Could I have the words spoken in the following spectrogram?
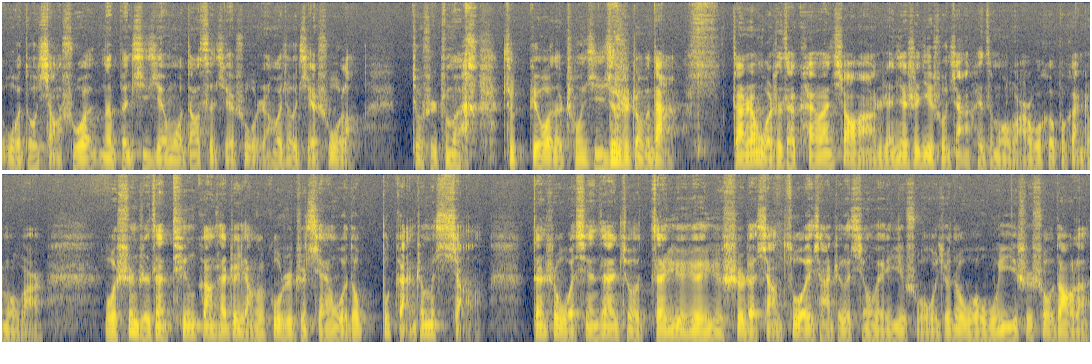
我都想说，那本期节目到此结束，然后就结束了。就是这么，就给我的冲击就是这么大。当然，我是在开玩笑啊，人家是艺术家，可以这么玩，我可不敢这么玩。我甚至在听刚才这两个故事之前，我都不敢这么想。但是我现在就在跃跃欲试的想做一下这个行为艺术。我觉得我无疑是受到了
